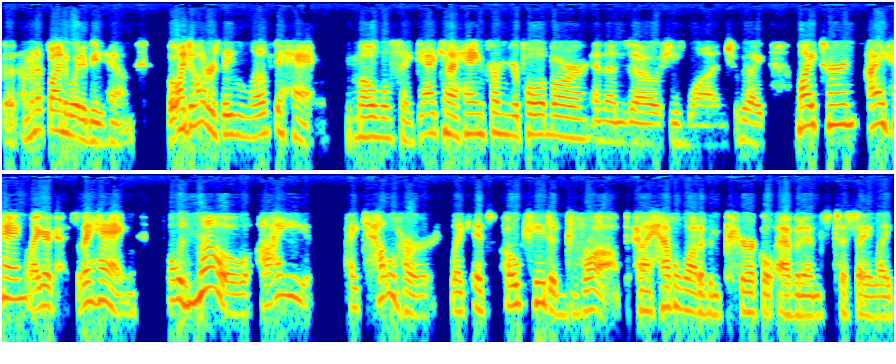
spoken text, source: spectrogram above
but I'm going to find a way to beat him. But my daughters, they love to hang. Mo will say, Dad, can I hang from your pull up bar? And then Zoe, she's one. She'll be like, My turn, I hang. Like, okay, so they hang. But with Mo, I I tell her like it's okay to drop. And I have a lot of empirical evidence to say, like,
